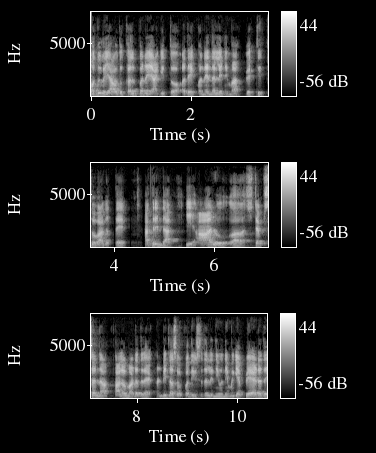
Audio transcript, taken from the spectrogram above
ಮೊದಲು ಯಾವುದು ಕಲ್ಪನೆಯಾಗಿತ್ತೋ ಅದೇ ಕೊನೆಯಲ್ಲಿ ನಿಮ್ಮ ವ್ಯಕ್ತಿತ್ವವಾಗುತ್ತೆ. ಅದರಿಂದ ಈ ಆರು ಸ್ಟೆಪ್ಸ್ ಅನ್ನ ಫಾಲೋ ಮಾಡಿದ್ರೆ ಖಂಡಿತ ಸ್ವಲ್ಪ ದಿವಸದಲ್ಲಿ ನೀವು ನಿಮಗೆ ಬೇಡದೇ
